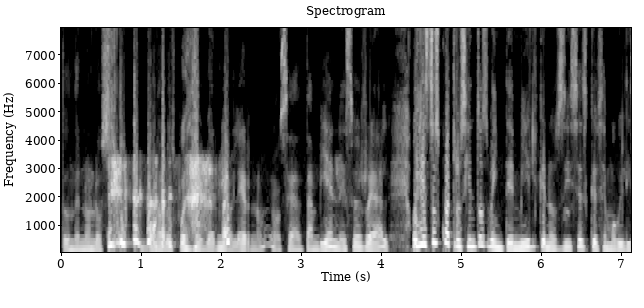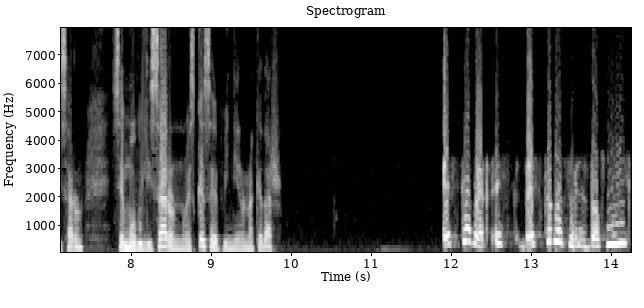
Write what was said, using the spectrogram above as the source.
Donde no los, no los pueden ver ni oler, ¿no? O sea, también eso es real. Oye, estos 420 mil que nos dices que se movilizaron, se movilizaron, no es que se vinieron a quedar. Es que, a ver, es, que desde el 2000,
